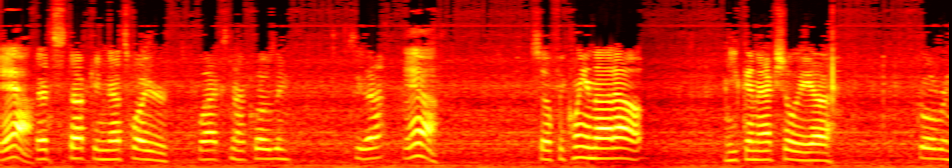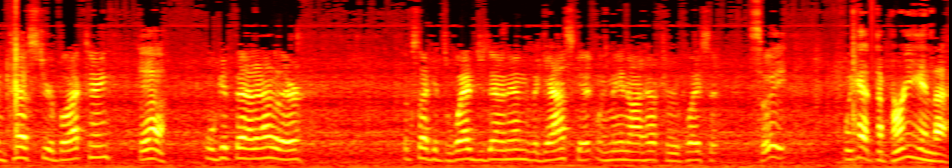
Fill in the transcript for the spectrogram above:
Yeah, That's stuck and that's why your black's not closing. See that? yeah. So if we clean that out, you can actually uh, go over and test your black tank. Yeah. we'll get that out of there. Looks like it's wedged down into the gasket. We may not have to replace it. Sweet. We got debris in the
